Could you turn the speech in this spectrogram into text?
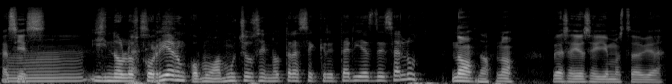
así es. Ah, y no los corrieron como a muchos en otras secretarías de salud. No, no, no. Gracias a Dios seguimos todavía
